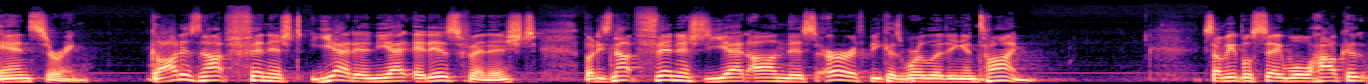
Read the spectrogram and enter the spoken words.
answering. God is not finished yet, and yet it is finished, but He's not finished yet on this earth because we're living in time. Some people say, well, how, could,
